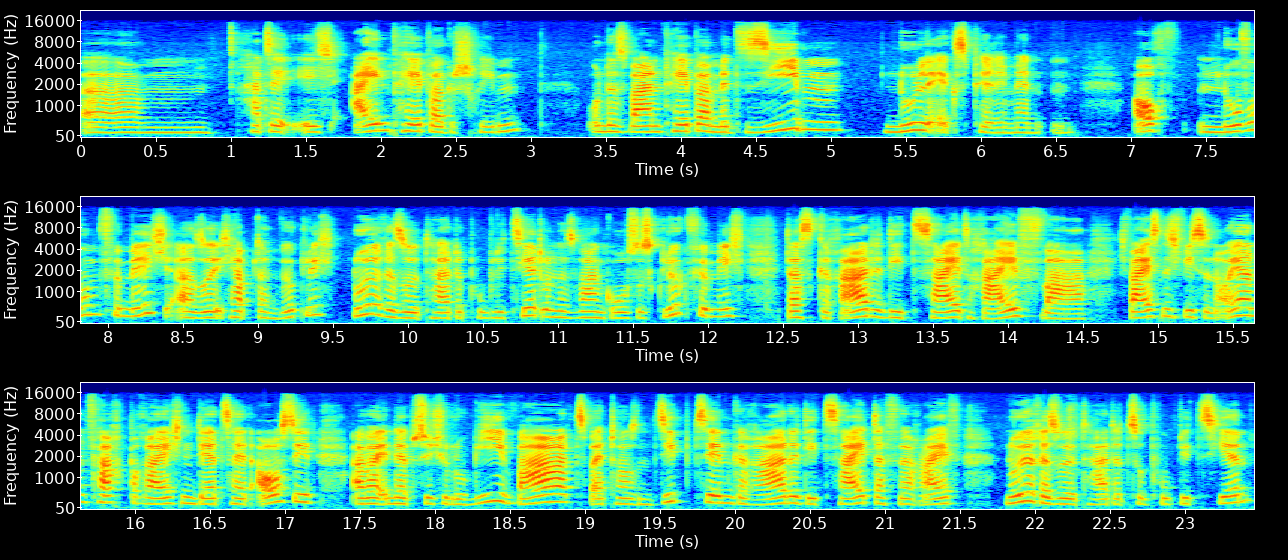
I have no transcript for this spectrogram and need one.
ähm, hatte ich ein Paper geschrieben und es war ein Paper mit sieben Null-Experimenten. Auch ein Novum für mich. Also ich habe dann wirklich Null-Resultate publiziert und es war ein großes Glück für mich, dass gerade die Zeit reif war. Ich weiß nicht, wie es in euren Fachbereichen derzeit aussieht, aber in der Psychologie war 2017 gerade die Zeit dafür reif, Null-Resultate zu publizieren.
